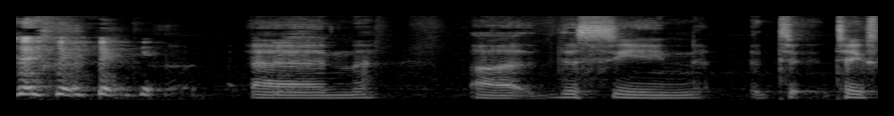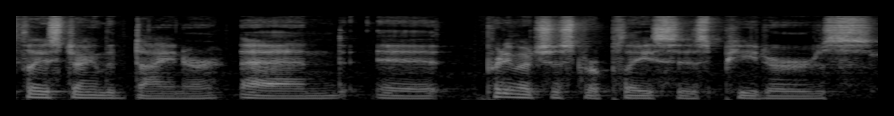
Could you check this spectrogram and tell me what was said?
and uh, this scene t- takes place during the diner and it pretty much just replaces peter's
